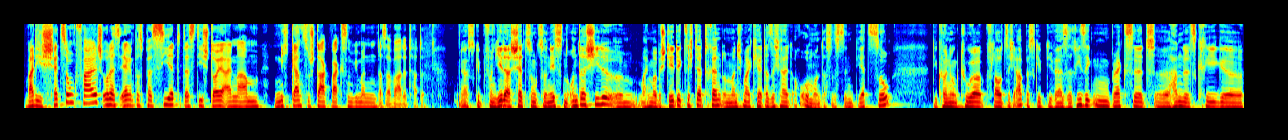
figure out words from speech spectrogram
War die Schätzung falsch oder ist irgendwas passiert, dass die Steuereinnahmen nicht ganz so stark wachsen, wie man das erwartet hatte? Ja, es gibt von jeder Schätzung zur nächsten Unterschiede. Ähm, manchmal bestätigt sich der Trend und manchmal kehrt er sich halt auch um. Und das ist jetzt so. Die Konjunktur flaut sich ab. Es gibt diverse Risiken, Brexit, äh, Handelskriege,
